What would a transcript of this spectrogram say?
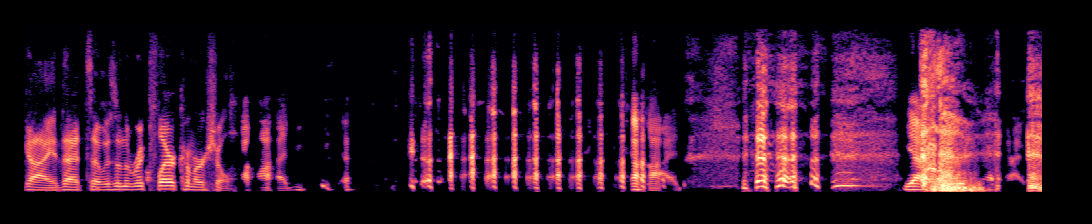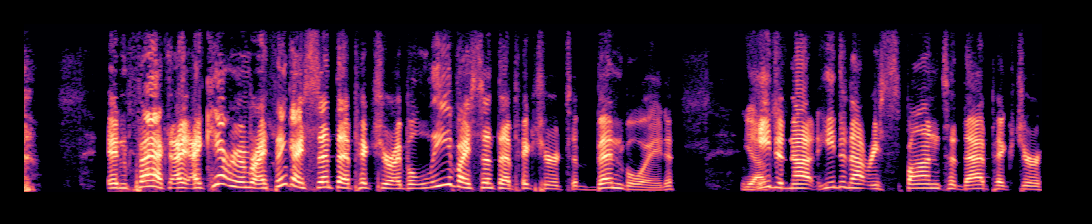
guy that uh, was in the Ric Flair commercial. God. God. Yeah. In fact, I, I can't remember. I think I sent that picture. I believe I sent that picture to Ben Boyd. Yeah. He did not. He did not respond to that picture.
